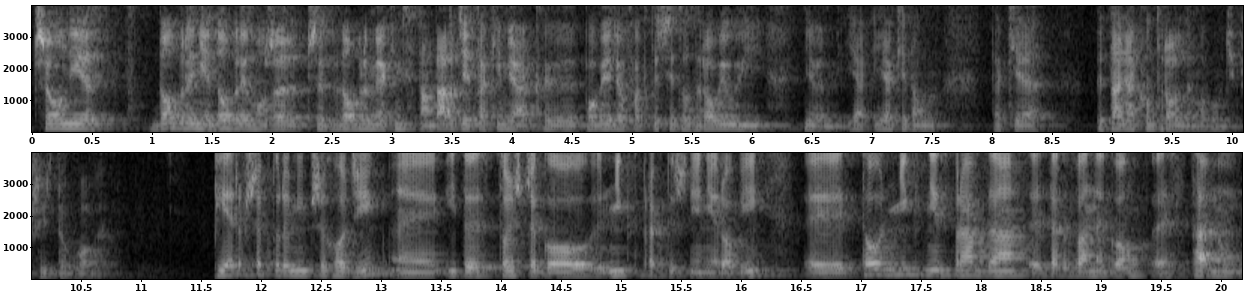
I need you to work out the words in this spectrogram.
czy on jest dobry, niedobry, może czy w dobrym jakimś standardzie, takim jak y, powiedział, faktycznie to zrobił i nie wiem, jakie tam takie pytania kontrolne mogą Ci przyjść do głowy. Pierwsze, które mi przychodzi, e, i to jest coś, czego nikt praktycznie nie robi, e, to nikt nie sprawdza e, tak zwanego stanu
